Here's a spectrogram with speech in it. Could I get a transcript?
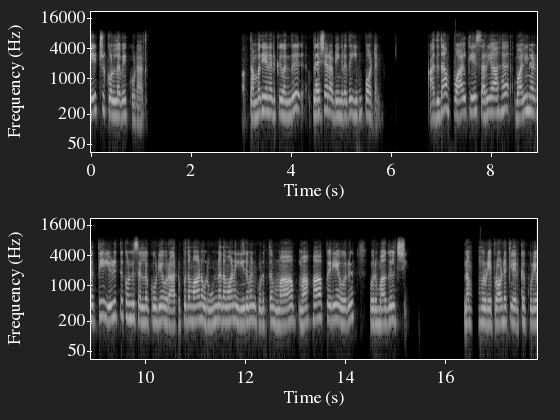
ஏற்றுக்கொள்ளவே கூடாது. தம்பதியினருக்கு வந்து பிளஷர் அப்படிங்கிறது இம்பார்ட்டன்ட் அதுதான் வாழ்க்கையை சரியாக வழிநடத்தி இழுத்து கொண்டு செல்லக்கூடிய ஒரு அற்புதமான ஒரு உன்னதமான இறைவன் கொடுத்த மா மகா பெரிய ஒரு ஒரு மகிழ்ச்சி. நம்மளுடைய ப்ராடக்ட்ல இருக்கக்கூடிய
